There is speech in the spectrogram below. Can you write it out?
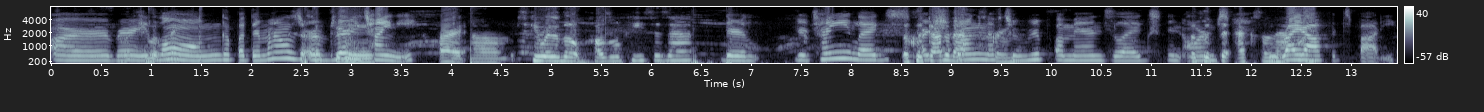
are very long, but their mouths It's are very tiny. Alright, um, see where the little puzzle piece is at? Their their tiny legs So are out of that strong enough to rip a man's legs and So arms the X on right one. off its body.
